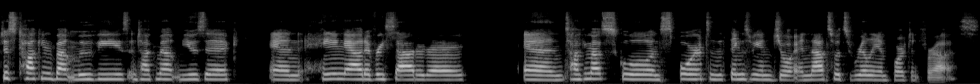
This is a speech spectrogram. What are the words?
just talking about movies and talking about music and hanging out every Saturday and talking about school and sports and the things we enjoy and that's what's really important for us.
